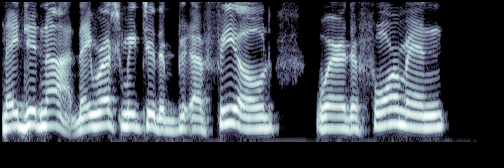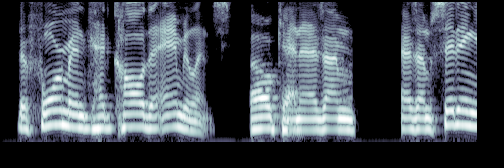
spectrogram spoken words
They did not. They rushed me to the uh, field where the foreman the foreman had called the ambulance. Okay. And as I'm as I'm sitting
